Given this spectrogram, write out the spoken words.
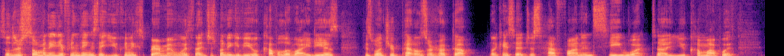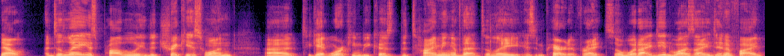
So there's so many different things that you can experiment with. I just want to give you a couple of ideas because once your pedals are hooked up, like I said, just have fun and see what uh, you come up with. Now, a delay is probably the trickiest one uh, to get working because the timing of that delay is imperative, right? So what I did was I identified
